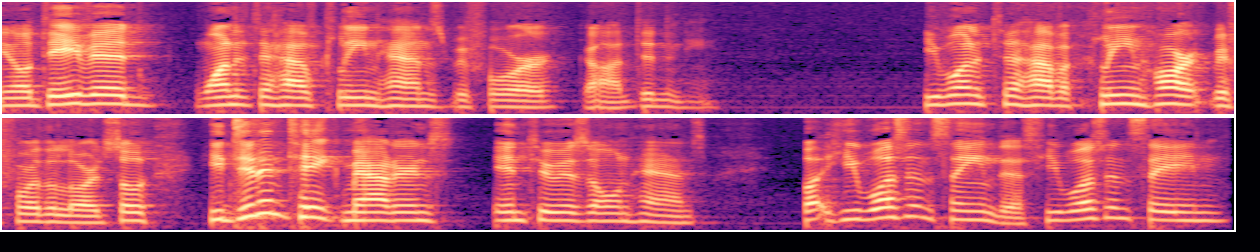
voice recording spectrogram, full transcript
You know, David wanted to have clean hands before God, didn't he? He wanted to have a clean heart before the Lord. So he didn't take matters into his own hands. But he wasn't saying this. He wasn't saying,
